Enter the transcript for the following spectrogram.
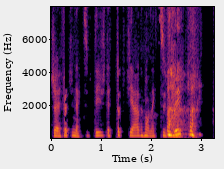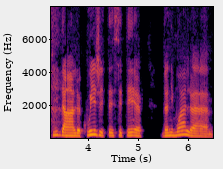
j'avais fait une activité, j'étais toute fière de mon activité. puis dans le quiz, j'étais, c'était donnez-moi le,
